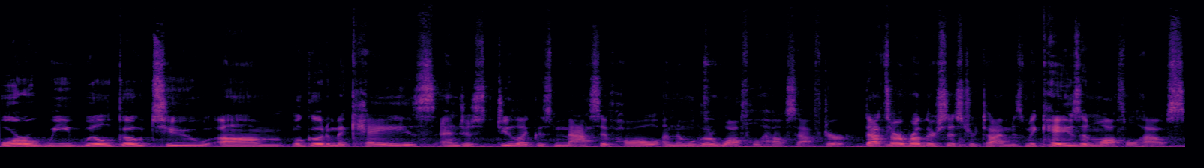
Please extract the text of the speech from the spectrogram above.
or we will go to um we'll go to mckay's and just do like this massive haul and then we'll go to waffle house after. That's our brother sister time is mckay's and waffle house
